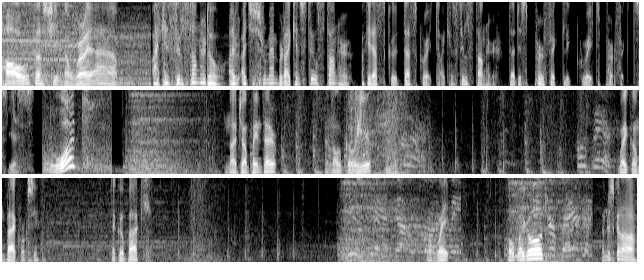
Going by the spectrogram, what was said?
How does she know where I am? I can still stun her though. I, I just remembered I can still stun her. Okay, that's good. That's great. I can still stun her. That is perfectly great. Perfect. Yes. What? Now jump in there. And I'll go here. Who's there? Why going back, Roxy? I go back. Wrong way. Oh my god! You're better than I'm just gonna...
